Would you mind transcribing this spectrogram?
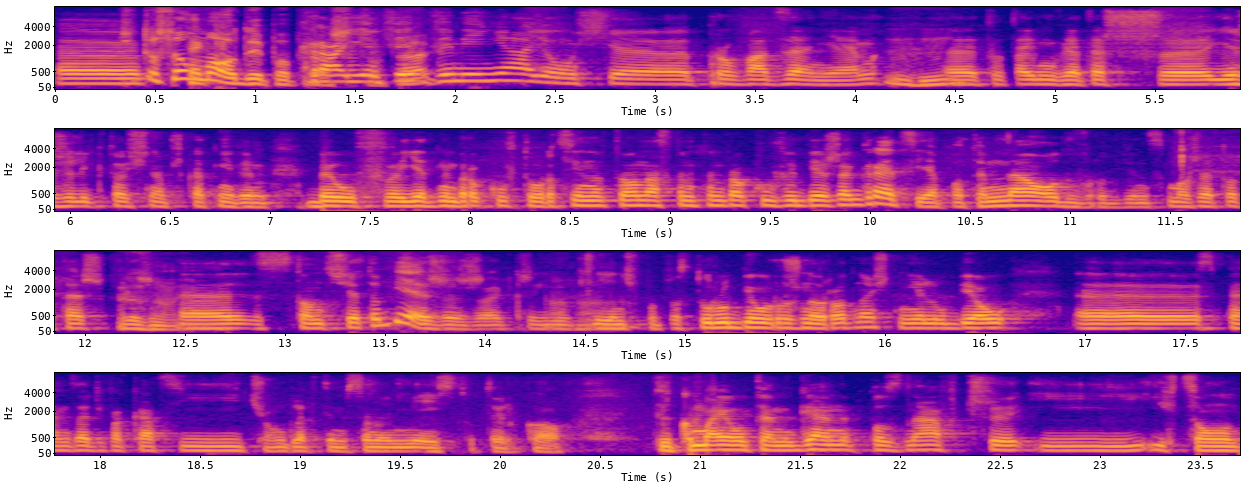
E, to są mody po prostu, Kraje wy, tak? Mhm. wymieniają się prowadzeniem. E, tutaj mówię też, e, jeżeli ktoś na przykład, nie wiem, był w jednym roku w Turcji, no to następnym roku wybierze Grecję, a potem na odwrót, więc może to też Rozumiem. stąd się to bierze, że kli- klienci po prostu lubią różnorodność, nie lubią spędzać wakacji ciągle w tym samym miejscu, tylko, tylko mają ten gen poznawczy i, i chcą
